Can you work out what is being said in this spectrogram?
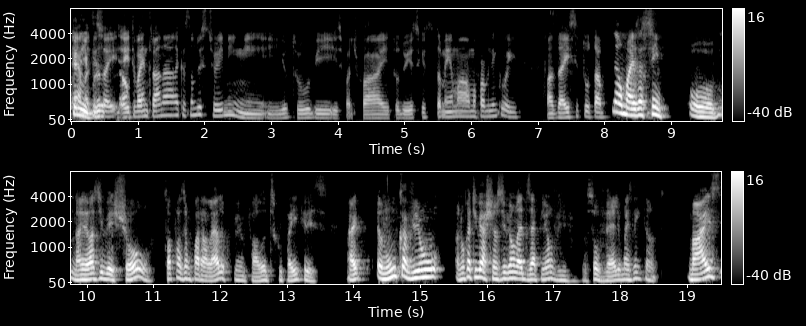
É, mas isso aí, aí tu vai entrar na questão do streaming, e, e YouTube, e Spotify, tudo isso, que isso também é uma, uma forma de incluir. Mas daí se tu tá. Não, mas assim, o na negócio de ver show, só pra fazer um paralelo com o que o Primo falou, desculpa aí, Cris. Aí, eu nunca vi um, eu nunca tive a chance de ver um Led Zeppelin ao vivo. Eu sou velho, mas nem tanto. Mas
